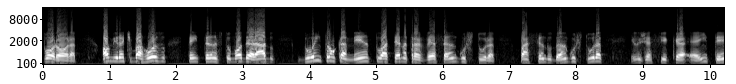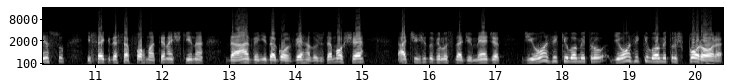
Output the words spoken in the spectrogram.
por hora. Almirante Barroso tem trânsito moderado do entroncamento até na travessa Angostura. Passando da Angostura, ele já fica é, intenso e segue dessa forma até na esquina da Avenida Governador José Malcher, atingindo velocidade média de 11 km, de 11 km por hora.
